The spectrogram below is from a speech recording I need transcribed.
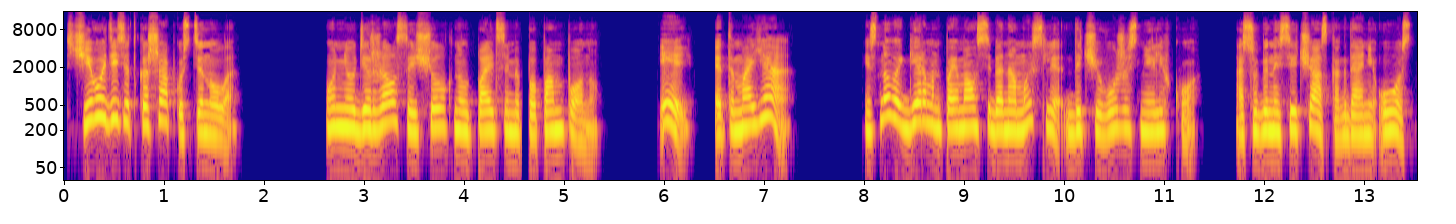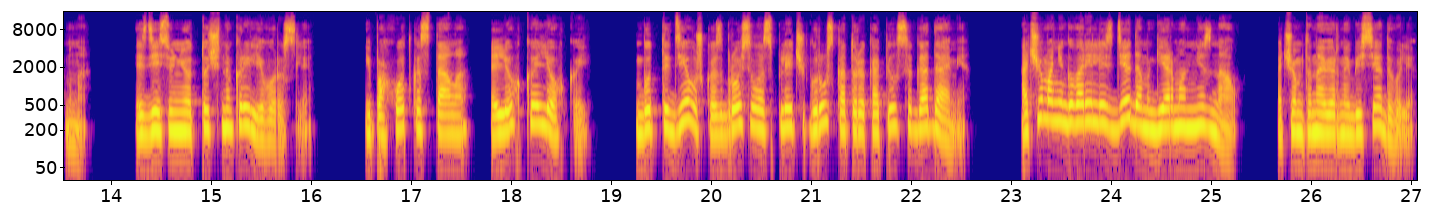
«С чего дитятка шапку стянула?» Он не удержался и щелкнул пальцами по помпону. «Эй, это моя!» И снова Герман поймал себя на мысли, до чего же с ней легко. Особенно сейчас, когда они у Остмана. Здесь у нее точно крылья выросли. И походка стала легкой-легкой. Будто девушка сбросила с плеч груз, который копился годами. О чем они говорили с дедом, Герман не знал. О чем-то, наверное, беседовали.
